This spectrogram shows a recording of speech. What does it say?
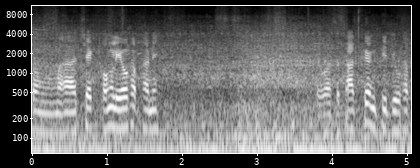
ต้องมาเช็คของเหลวครับคราวนี้ แต่ว่าสตาร์ทเครื่องติดอยู่ครับ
